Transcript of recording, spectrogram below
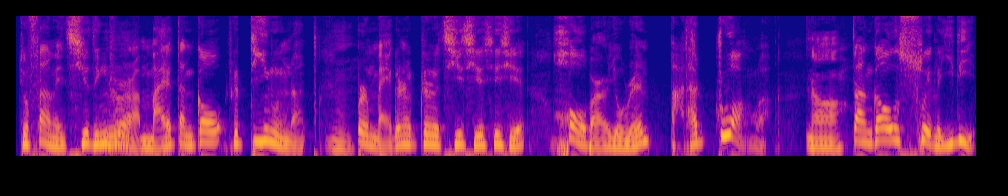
就范伟骑自行车啊，买蛋糕，这提楞着，嗯，倍儿美，跟着跟着骑骑骑骑，后边有人把他撞了，啊蛋糕碎了一地。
